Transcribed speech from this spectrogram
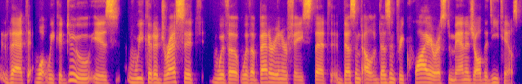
that what we could do is we could address it with a with a better interface that doesn't doesn't require us to manage all the details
